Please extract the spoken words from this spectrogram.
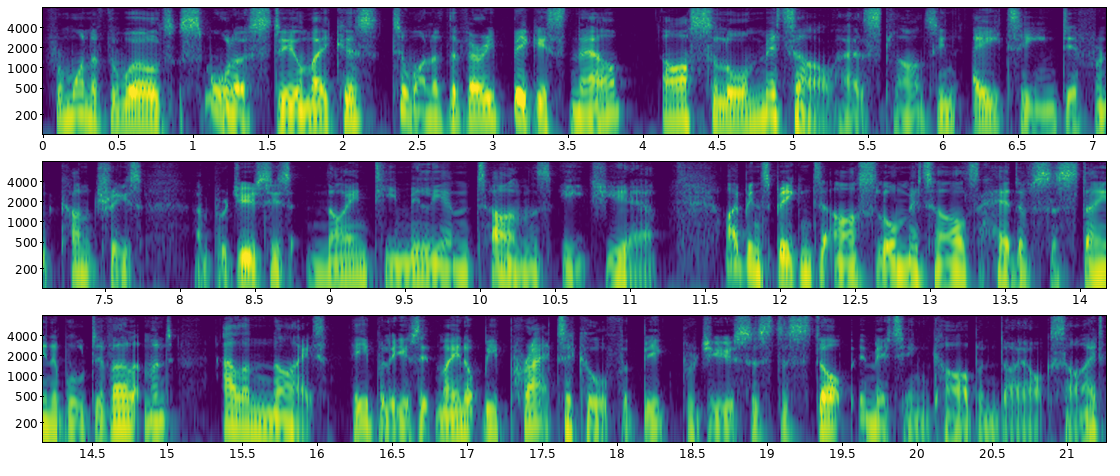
From one of the world's smaller steelmakers to one of the very biggest now, ArcelorMittal has plants in 18 different countries and produces 90 million tonnes each year. I've been speaking to ArcelorMittal's head of sustainable development, Alan Knight. He believes it may not be practical for big producers to stop emitting carbon dioxide.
